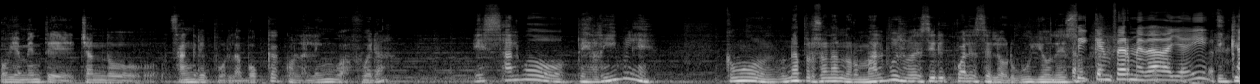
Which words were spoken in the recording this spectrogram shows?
obviamente echando sangre por la boca con la lengua afuera es algo terrible. Como una persona normal pues va a decir cuál es el orgullo de eso. Sí, qué enfermedad hay ahí. Y que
